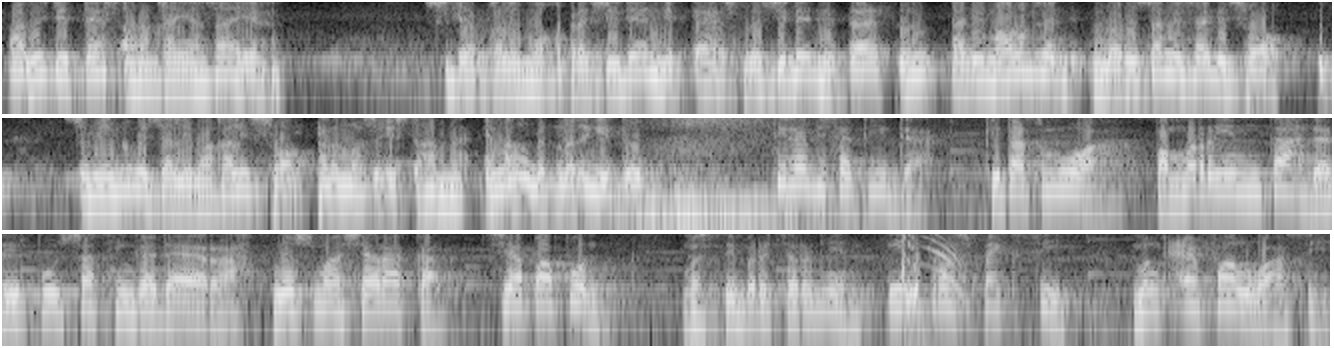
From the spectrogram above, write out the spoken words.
Habis dites orang kaya saya setiap kali mau ke presiden dites, presiden dites. Tadi malam saya, barusan saya di swab. Seminggu bisa lima kali swab kalau masuk istana. Emang benar gitu? Tidak bisa tidak. Kita semua, pemerintah dari pusat hingga daerah, plus masyarakat, siapa pun, mesti bercermin, introspeksi, mengevaluasi.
